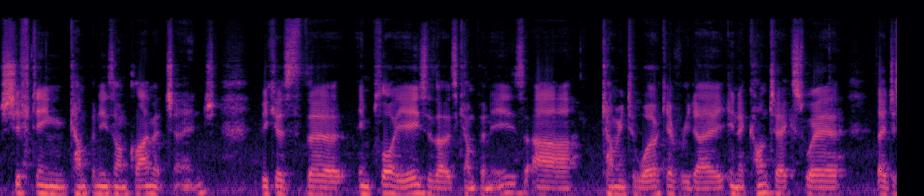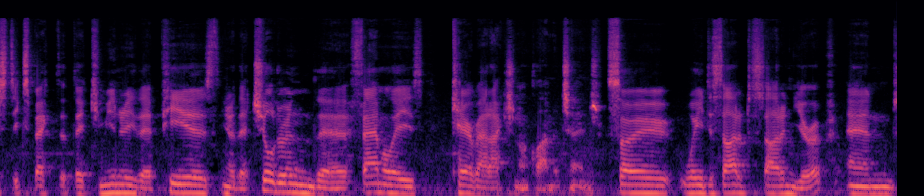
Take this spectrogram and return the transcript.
shifting companies on climate change because the employees of those companies are coming to work every day in a context where they just expect that their community, their peers, you know, their children, their families care about action on climate change. So we decided to start in Europe and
